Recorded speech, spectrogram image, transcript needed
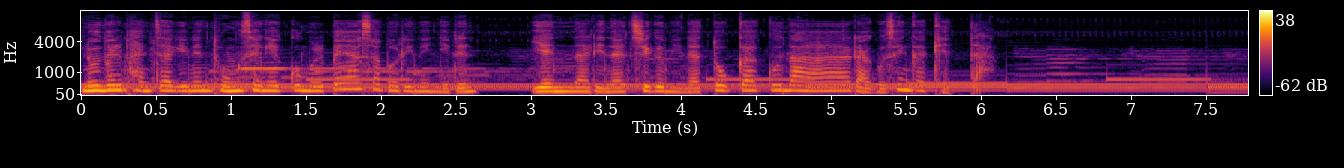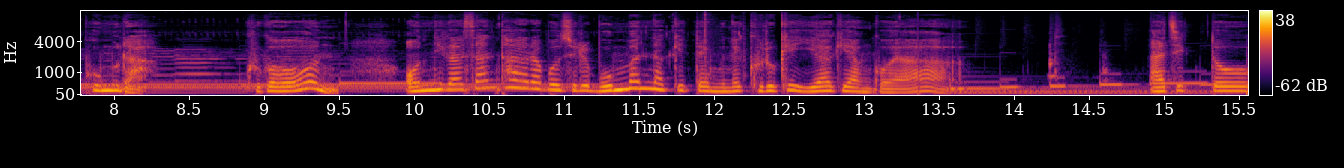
눈을 반짝이는 동생의 꿈을 빼앗아 버리는 일은 옛날이나 지금이나 똑같구나라고 생각했다. 보물아, 그건 언니가 산타 할아버지를 못 만났기 때문에 그렇게 이야기한 거야. 아직도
